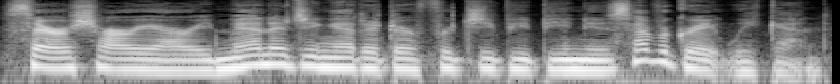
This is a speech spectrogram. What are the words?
Sarah Shariari, managing editor for GPB News. Have a great weekend.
